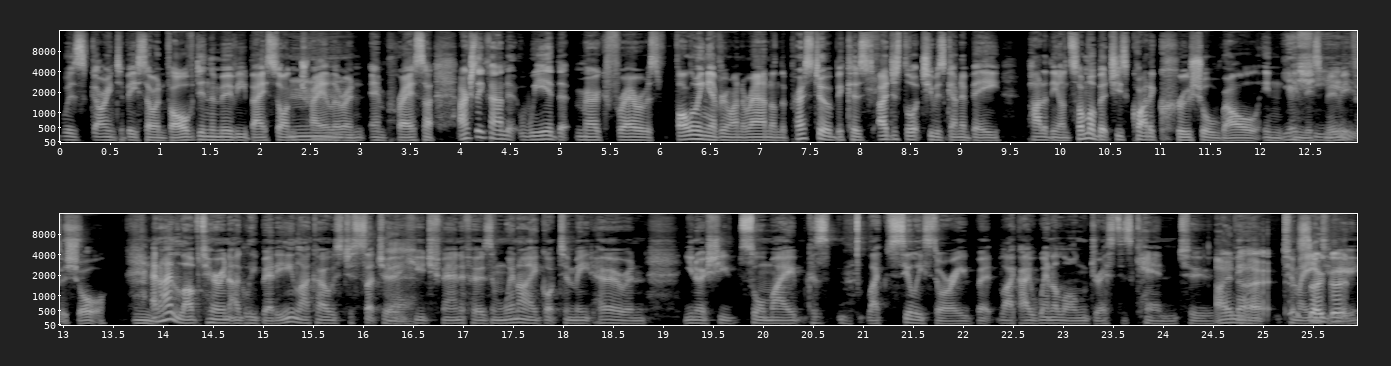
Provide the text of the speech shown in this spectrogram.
was going to be so involved in the movie based on trailer Mm. and, and press. I actually found it weird that America Ferrera was following everyone around on the press tour because I just thought she was going to be part of the ensemble, but she's quite a crucial role in, Yes, in this movie for sure. Mm. And I loved her in Ugly Betty. Like I was just such a Yeah. huge fan of hers. And when I got to meet her, and you know, she saw my because like silly story, but like I went along dressed as Ken to I the- know. to my So good. interview,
